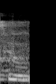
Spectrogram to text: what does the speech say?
those who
